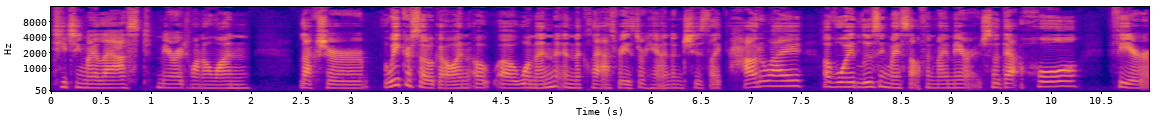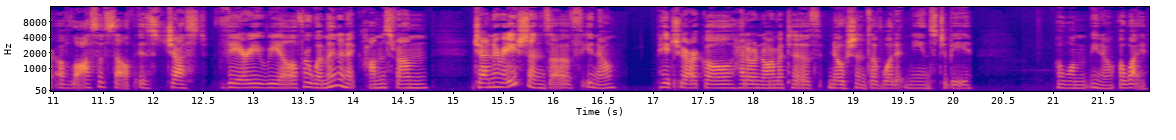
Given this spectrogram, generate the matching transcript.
teaching my last marriage 101 lecture a week or so ago and a, a, woman in the class raised her hand and she's like, how do I avoid losing myself in my marriage? So that whole fear of loss of self is just very real for women and it comes from generations of, you know, patriarchal heteronormative notions of what it means to be a woman, you know, a wife.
